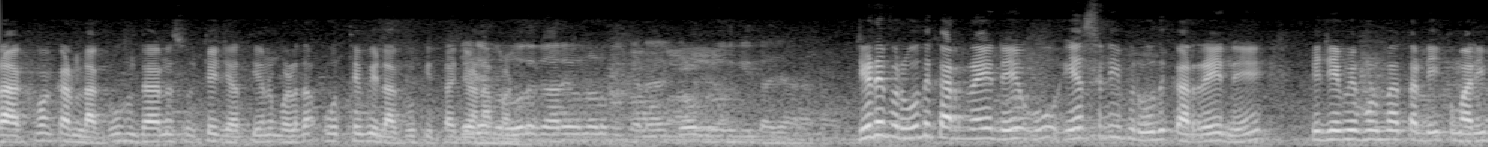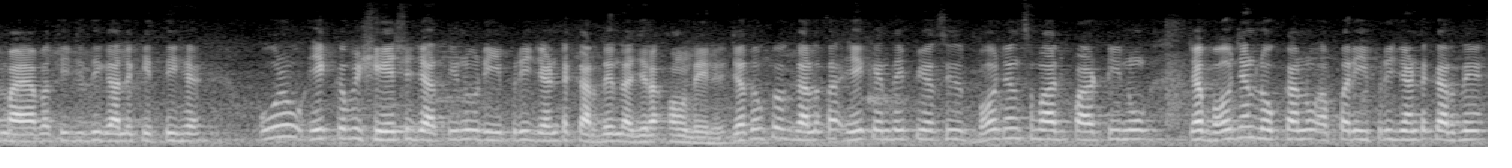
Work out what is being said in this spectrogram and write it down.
ਰਾਖਵਾਂ ਕਰਨ ਲਾਗੂ ਹੁੰਦਾ ਅਨੁਸੂਚਿਤ ਜਾਤੀਆਂ ਨੂੰ ਮਿਲਦਾ ਉੱਥੇ ਵੀ ਲਾਗੂ ਕੀਤਾ ਜਾਣਾ ਬਣਦਾ। ਵਿਰੋਧ ਕਰ ਰਹੇ ਉਹਨਾਂ ਨੂੰ ਕੀ ਕਹਿਣਾ ਹੈ? ਕਿਉਂ ਵਿਰੋਧ ਕੀਤਾ ਜਾ ਰਿਹਾ? ਹੈ ਜਿਹੜੇ ਵਿਰੋਧ ਕਰ ਰਹੇ ਨੇ ਉਹ ਇਸ ਲਈ ਵਿਰੋਧ ਕਰ ਰਹੇ ਨੇ ਕਿ ਜਿਵੇਂ ਹੁਣ ਮੈਂ ਤੁਹਾਡੀ ਕੁਮਾਰੀ ਮਾਇਆਵਤੀ ਜੀ ਦੀ ਗੱਲ ਕੀਤੀ ਹੈ ਉਹ ਇੱਕ ਵਿਸ਼ੇਸ਼ ਜਾਤੀ ਨੂੰ ਰਿਪਰੈਜ਼ੈਂਟ ਕਰਦੇ ਨਜ਼ਰ ਆਉਂਦੇ ਨੇ। ਜਦੋਂ ਕੋਈ ਗੱਲ ਤਾਂ ਇਹ ਕਹਿੰਦੇ ਵੀ ਅਸੀਂ ਬਹੁਜਨ ਸਮਾਜ ਪਾਰਟੀ ਨੂੰ ਜਾਂ ਬਹੁਜਨ ਲੋਕਾਂ ਨੂੰ ਆਪਾਂ ਰਿਪਰੈਜ਼ੈਂਟ ਕਰਦੇ ਹਾਂ।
